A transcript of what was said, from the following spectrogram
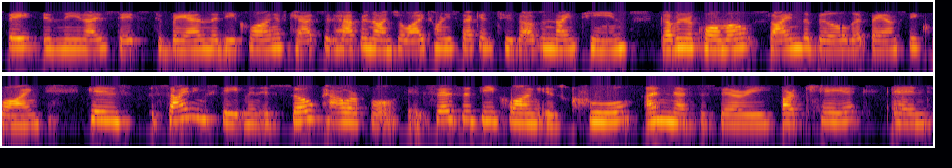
state in the United States to ban the declawing of cats. It happened on July 22nd, 2019. Governor Cuomo signed the bill that bans declawing. His signing statement is so powerful. It says that declawing is cruel, unnecessary, archaic, and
